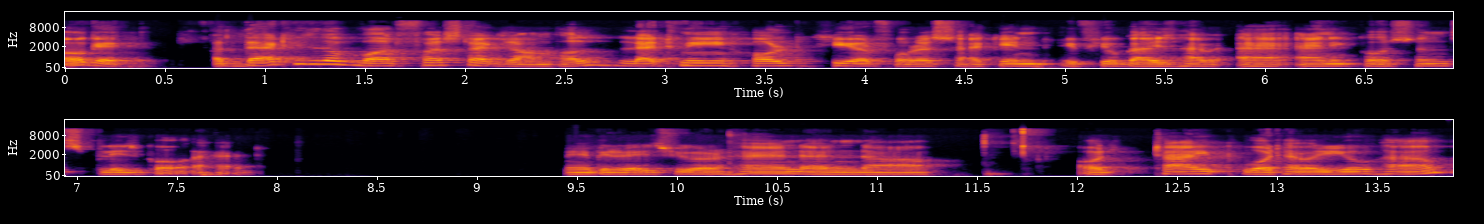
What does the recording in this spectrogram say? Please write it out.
Okay, that is the one first example. Let me hold here for a second. If you guys have any questions, please go ahead maybe raise your hand and uh, or type whatever you have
